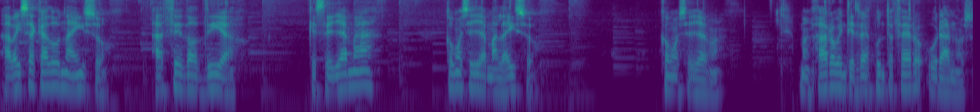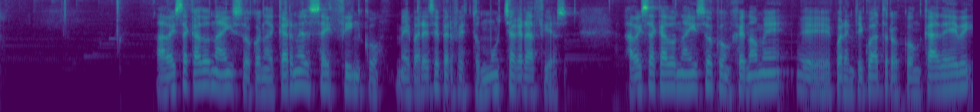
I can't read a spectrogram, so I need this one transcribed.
habéis sacado una ISO hace dos días que se llama. ¿Cómo se llama la ISO? ¿Cómo se llama? Manjaro 23.0 Uranos. Habéis sacado una ISO con el kernel 6.5. Me parece perfecto. Muchas gracias habéis sacado una ISO con Genome 44, eh, con KDE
